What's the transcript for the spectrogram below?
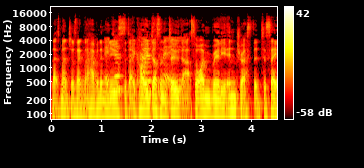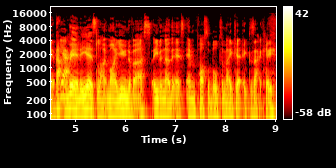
let's mention something that happened in the It news today. occurs Corrie to doesn't do that, so I'm really interested to see it. That Yeah. really is like my universe, even though it's impossible to make it exactly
